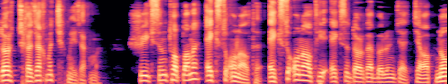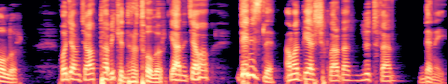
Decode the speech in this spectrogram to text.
4 çıkacak mı çıkmayacak mı? Şu ikisinin toplamı eksi 16. Eksi 16'yı eksi 4'e bölünce cevap ne olur? Hocam cevap tabii ki 4 olur. Yani cevap Denizli. Ama diğer şıklarda lütfen deneyin.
